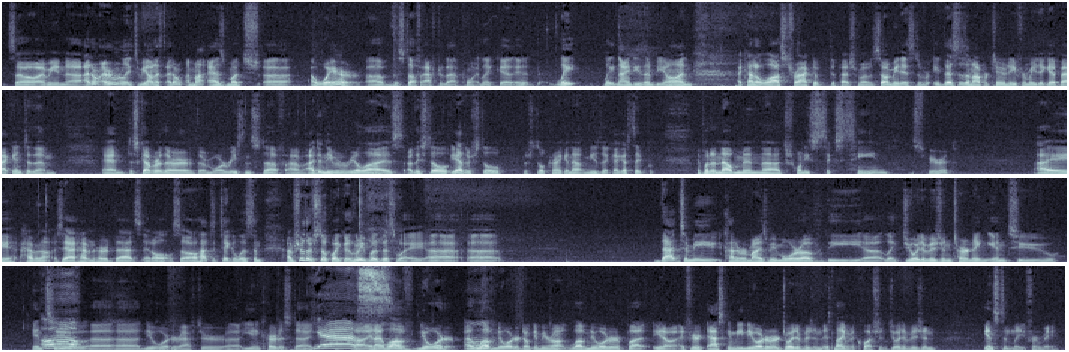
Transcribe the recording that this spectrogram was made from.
So I mean, uh, I don't, I don't really, to be honest, I don't, I'm not as much uh, aware of the stuff after that point. Like uh, in late late '90s and beyond, I kind of lost track of Depeche Mode. So I mean, it's it, this is an opportunity for me to get back into them and discover their their more recent stuff. I didn't even realize are they still? Yeah, they're still they're still cranking out music. I guess they put, they put an album in uh, 2016, The Spirit. I haven't see. I haven't heard that at all. So I'll have to take a listen. I'm sure they're still quite good. Let me put it this way. Uh, uh, that to me kind of reminds me more of the uh, like Joy Division turning into into Oh. uh, uh, New Order after uh, Ian Curtis died. Yes. Uh, and I love New Order. I love New Order. Don't get me wrong. Love New Order. But you know, if you're asking me New Order or Joy Division, it's not even a question. Joy Division, instantly for me.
